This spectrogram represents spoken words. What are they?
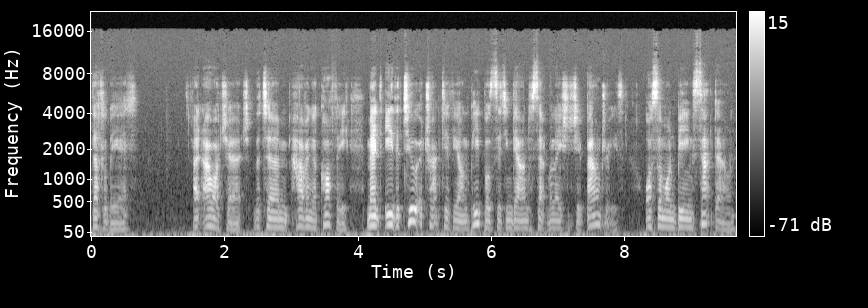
That'll be it. At our church, the term having a coffee meant either two attractive young people sitting down to set relationship boundaries, or someone being sat down,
